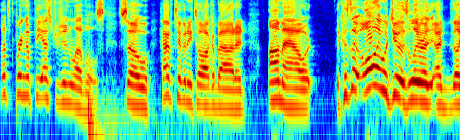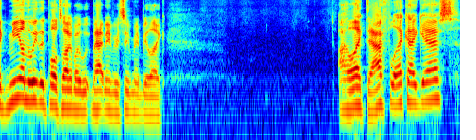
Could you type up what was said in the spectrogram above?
let's bring up the estrogen levels. So, have Tiffany talk about it. I'm out. Because all I would do is literally, I'd, like, me on the Weekly Pull talk about Batman v Superman, be like, I liked Affleck, I guess.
